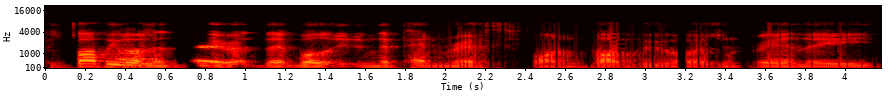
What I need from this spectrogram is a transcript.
Because Bobby Um, wasn't there at the well in the Penrith one. Bobby wasn't really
